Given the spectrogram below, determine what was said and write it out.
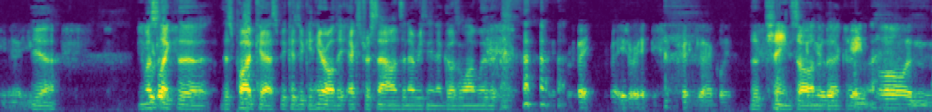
You know. You, yeah. You must sort of- like the this podcast because you can hear all the extra sounds and everything that goes along with it. Right. Right. Right. Exactly. the chainsaw in the hear the chainsaw and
